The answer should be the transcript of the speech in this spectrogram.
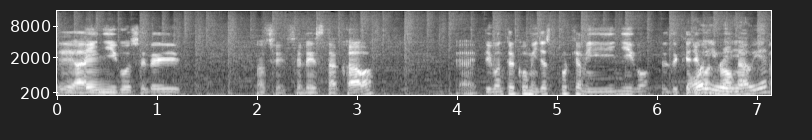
eh, a Íñigo se le, no sé, se le destacaba, eh, digo entre comillas porque a mí Íñigo, desde que llegó en Roma, bien.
